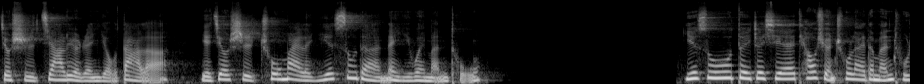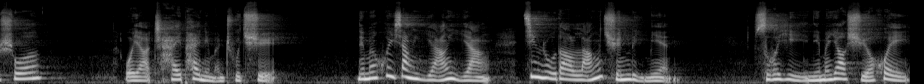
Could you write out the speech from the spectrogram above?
就是加略人犹大了，也就是出卖了耶稣的那一位门徒。耶稣对这些挑选出来的门徒说：“我要差派你们出去，你们会像羊一样。”进入到狼群里面，所以你们要学会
